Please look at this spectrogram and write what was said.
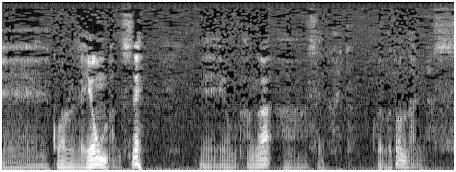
えー、これで4番ですね。えー、4番が正解と、こういうことになります。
